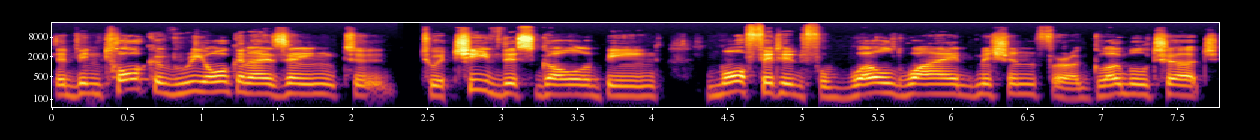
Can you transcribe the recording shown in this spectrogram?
There'd been talk of reorganizing to, to achieve this goal of being more fitted for worldwide mission, for a global church,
